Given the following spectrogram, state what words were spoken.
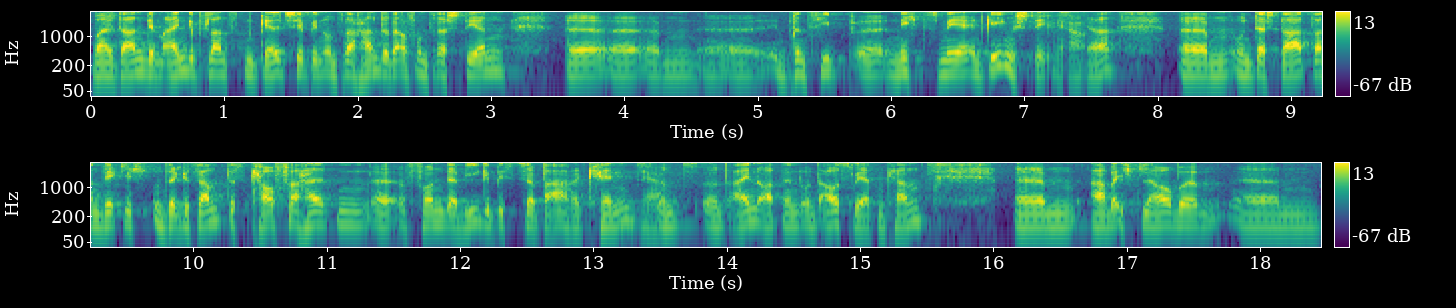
weil dann dem eingepflanzten Geldchip in unserer Hand oder auf unserer Stirn äh, äh, ähm, äh, im Prinzip äh, nichts mehr entgegensteht. Ja. ja? Ähm, und der Staat dann wirklich unser gesamtes Kaufverhalten äh, von der Wiege bis zur Bahre kennt ja. und, und einordnen und auswerten kann. Ähm, aber ich glaube, ähm,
